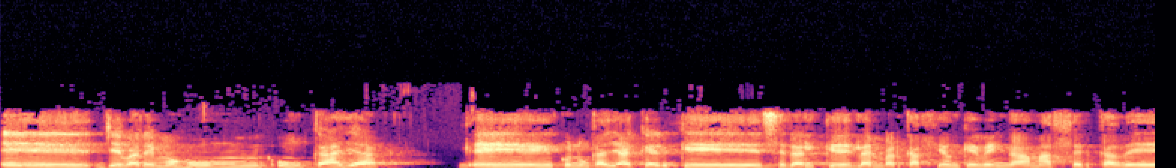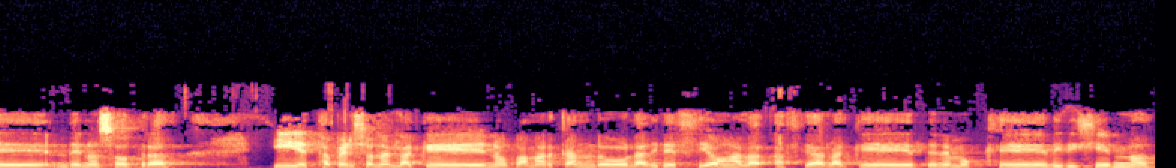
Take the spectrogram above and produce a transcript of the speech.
Eh, llevaremos un, un kayak eh, con un kayaker que será el que la embarcación que venga más cerca de, nosotras y esta persona es la que nos va marcando la dirección la, hacia la que tenemos que dirigirnos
